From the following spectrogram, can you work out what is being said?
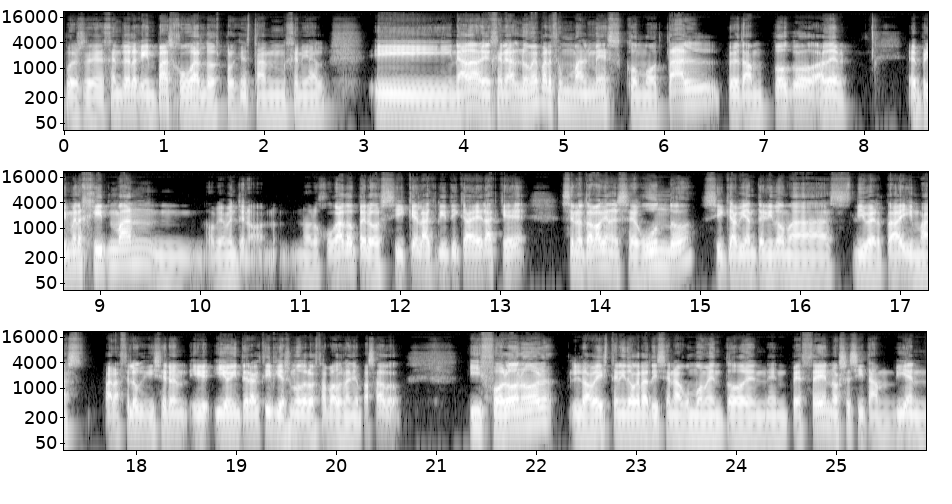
pues eh, gente del Game Pass, jugadlos, porque están genial. Y nada, en general no me parece un mal mes como tal, pero tampoco, a ver, el primer Hitman, obviamente no, no, lo he jugado, pero sí que la crítica era que se notaba que en el segundo sí que habían tenido más libertad y más para hacer lo que quisieron. IO Interactive y es uno de los tapados del año pasado. Y For Honor lo habéis tenido gratis en algún momento en, PC, no sé si también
